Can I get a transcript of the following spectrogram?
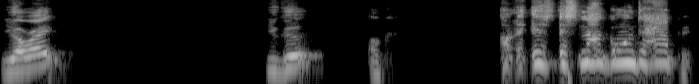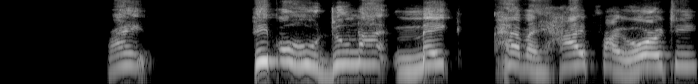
you all right? You good? Okay. Uh, It's, it's not going to happen, right? People who do not make, have a high priority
